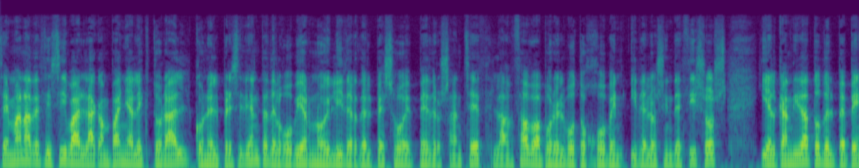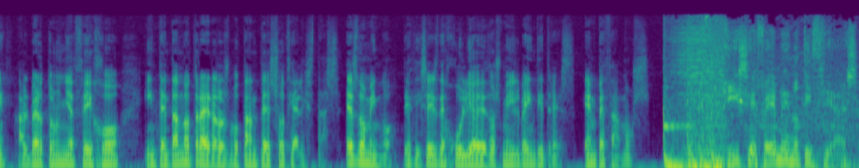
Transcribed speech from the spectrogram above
Semana decisiva en la campaña electoral, con el presidente del gobierno y líder del PSOE, Pedro Sánchez, lanzado a por el voto joven y de los indecisos, y el candidato del PP, Alberto Núñez Feijóo, intentando atraer a los votantes socialistas. Es domingo, 16 de julio de 2023. Empezamos. Noticias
